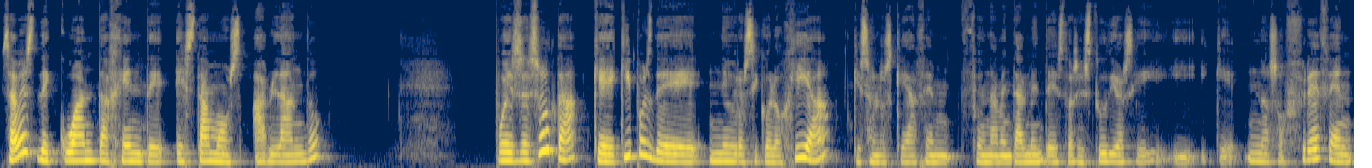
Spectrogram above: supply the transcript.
¿sabes de cuánta gente estamos hablando? Pues resulta que equipos de neuropsicología, que son los que hacen fundamentalmente estos estudios y, que nos ofrecen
